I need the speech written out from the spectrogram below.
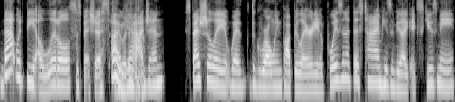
that would be a little suspicious, I Oh, would yeah. imagine, especially with the growing popularity of poison at this time. He's gonna be like, "Excuse me,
